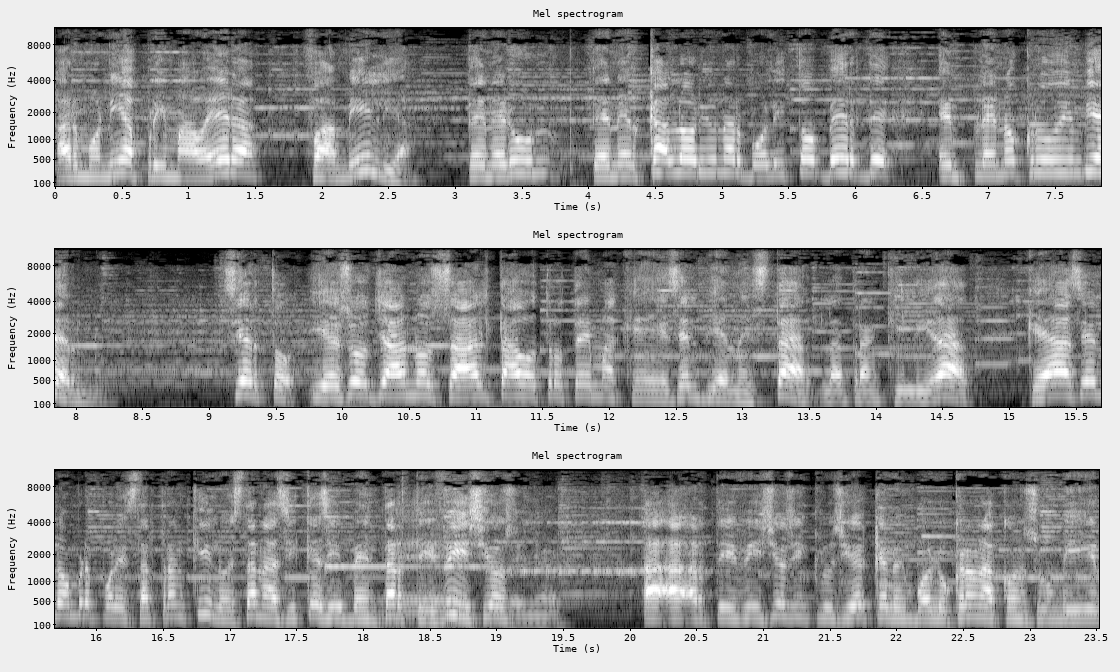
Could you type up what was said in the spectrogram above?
armonía, primavera, familia, tener un tener calor y un arbolito verde en pleno crudo invierno. ¿Cierto? Y eso ya nos salta a otro tema que es el bienestar, la tranquilidad. ¿Qué hace el hombre por estar tranquilo? Es tan así que se inventa artificios artificios inclusive que lo involucran a consumir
